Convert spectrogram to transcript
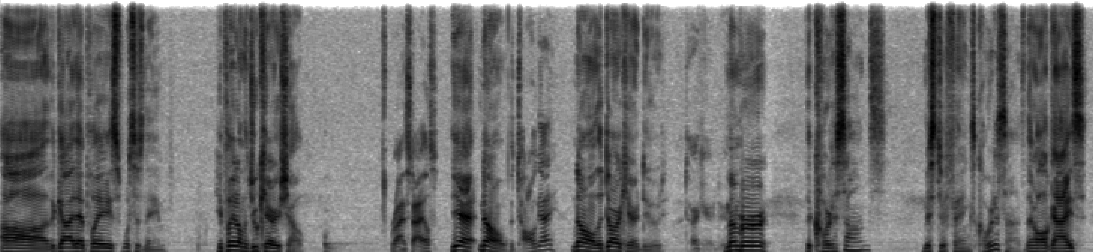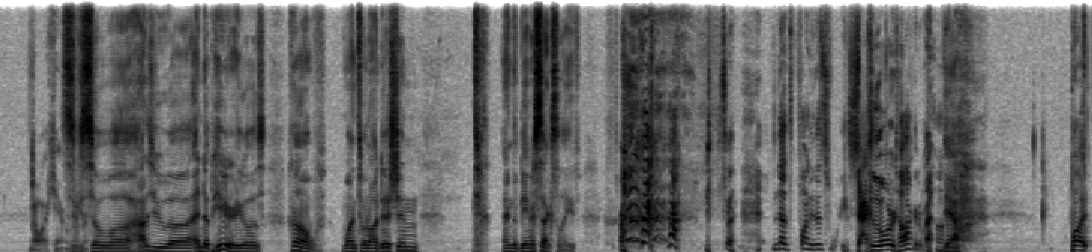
Uh the guy that plays what's his name? He played on the Drew Carey show. Ryan Stiles, Yeah, no, the tall guy. no, the dark haired dude. Dark hair dude. Remember the courtesans? Mr. Feng's courtesans. They're all guys. No, I can't So, remember. so, uh, how did you uh, end up here? He goes, oh, went to an audition, ended up being a sex slave. That's funny. That's exactly what we're talking about. Yeah. But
